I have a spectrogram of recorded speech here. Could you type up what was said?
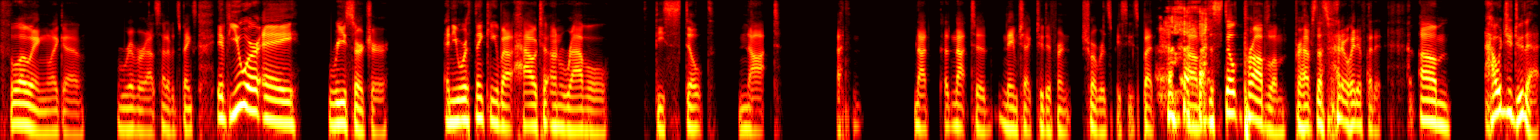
flowing like a river outside of its banks. If you were a researcher and you were thinking about how to unravel the stilt knot, not uh, not to name check two different shorebird species, but um, the stilt problem, perhaps that's a better way to put it. Um, how would you do that?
